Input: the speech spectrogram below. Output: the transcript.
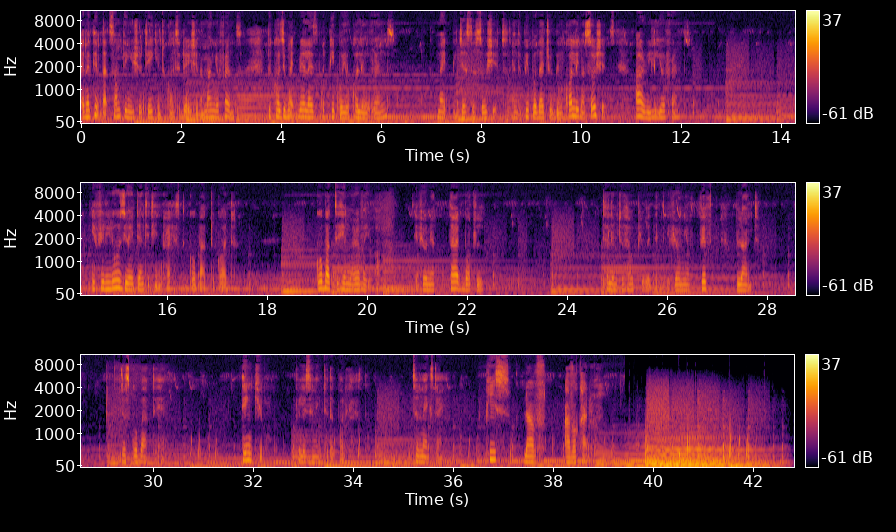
And I think that's something you should take into consideration among your friends because you might realize that the people you're calling friends might be just associates, and the people that you've been calling associates are really your friends. If you lose your identity in Christ, go back to God. Go back to Him wherever you are. If you're on your third bottle Tell Him to help you with it. If you're on your fifth blunt, just go back to Him. Thank you for listening to the podcast. Till next time. Peace, love, avocado.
